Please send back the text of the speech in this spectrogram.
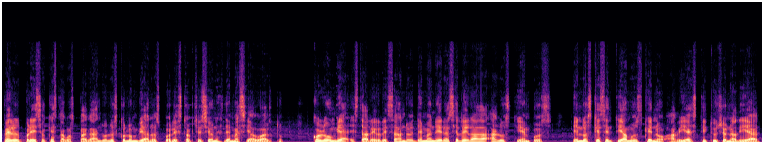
pero el precio que estamos pagando los colombianos por esta obsesión es demasiado alto. Colombia está regresando de manera acelerada a los tiempos en los que sentíamos que no había institucionalidad,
